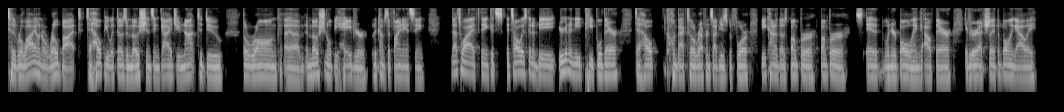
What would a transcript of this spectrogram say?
to rely on a robot to help you with those emotions and guide you not to do the wrong um, emotional behavior when it comes to financing that's why I think it's it's always going to be you're going to need people there to help. Going back to a reference I've used before, be kind of those bumper bumper when you're bowling out there. If you're actually at the bowling alley,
